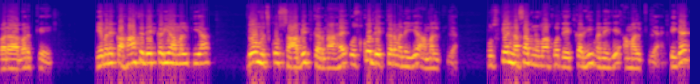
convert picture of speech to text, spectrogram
बराबर के। ये मैंने कहाँ से देखकर यह अमल किया? जो मुझको साबित करना है, उसको देखकर मैंने ये अमल किया। उसके नसब नुमा को देखकर ही मैंने ये अमल किया है, ठीक है?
